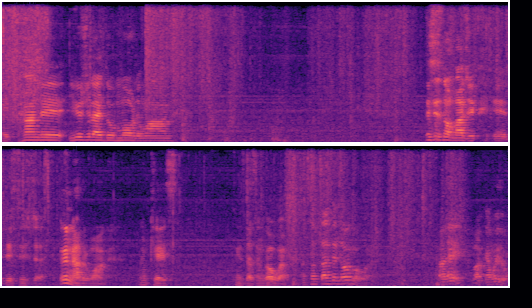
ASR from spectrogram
It's handy. Usually I do more than one. This is not magic, it, this is just another one in case things doesn't go well. And sometimes they don't go well. But hey, what can we do?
